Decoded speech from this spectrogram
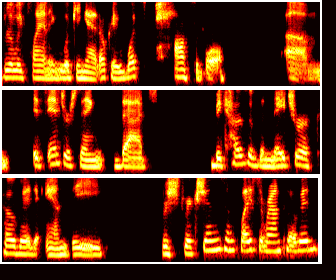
really planning, looking at okay, what's possible um, it's interesting that because of the nature of COVID and the restrictions in place around COVID,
